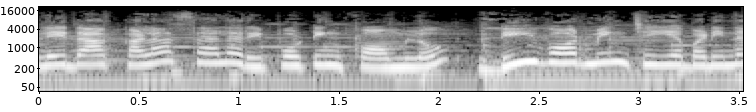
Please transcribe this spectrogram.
లేదా కళాశాల రిపోర్టింగ్ ఫామ్లో డీవార్మింగ్ చేయబడిన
